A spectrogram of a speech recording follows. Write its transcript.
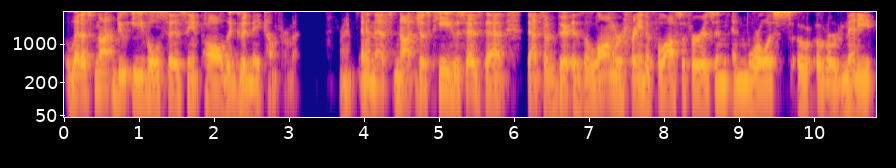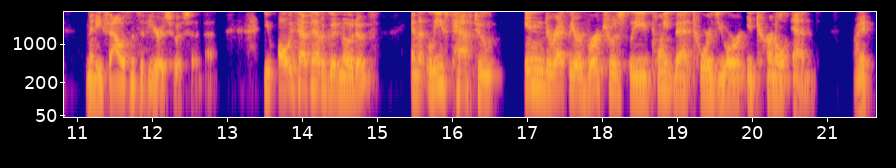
Let us not do evil, says St. Paul, that good may come from it. Right? And that's not just he who says that. That's a very, is a long refrain of philosophers and, and moralists o- over many, many thousands of years who have said that. You always have to have a good motive and at least have to indirectly or virtuously point that towards your eternal end, right?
